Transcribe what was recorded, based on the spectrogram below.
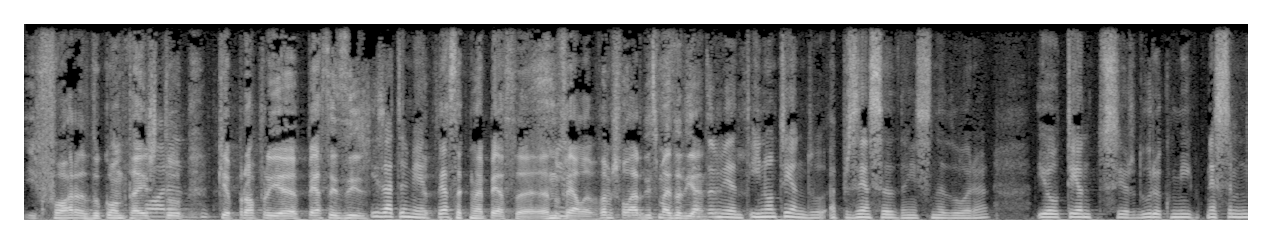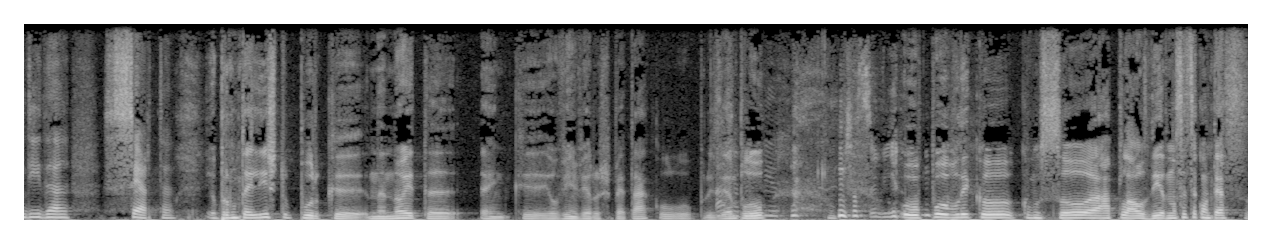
E fora do contexto fora de... que a própria peça exige. Exatamente. A peça que não é peça, a Sim. novela. Vamos falar disso mais adiante. Exatamente. E não tendo a presença da encenadora, eu tento ser dura comigo nessa medida certa. Eu perguntei-lhe isto porque na noite em que eu vim ver o espetáculo, por exemplo, ah, o público começou a aplaudir. Não sei se acontece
